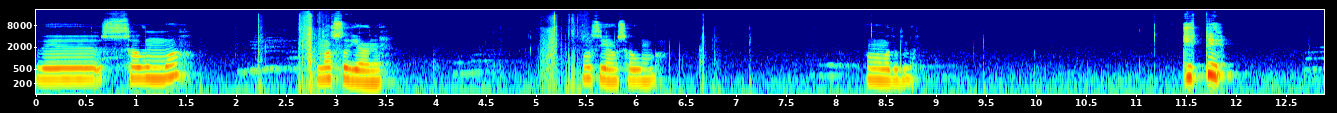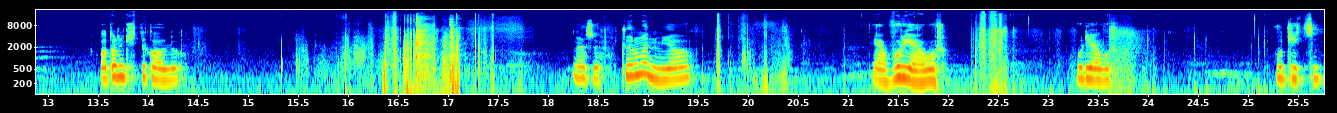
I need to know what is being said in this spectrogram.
Ve savunma. Nasıl yani? Nasıl yani savunma? Anlamadım ben. Gitti. Adam gitti galiba. Neyse. Görmedim ya. Ya vur ya vur. Vur ya vur. Vur gitsin.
